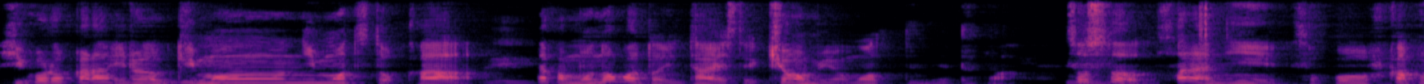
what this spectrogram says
日頃からいろいろ疑問に持つとか、うん。なんか物事に対して興味を持ってみるとか、そうするとさらにそこを深く、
